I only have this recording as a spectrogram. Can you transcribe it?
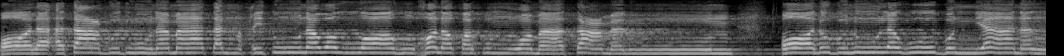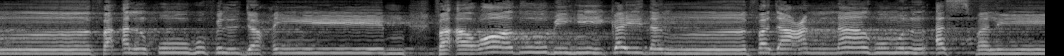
قال أتعبدون ما تنحتون والله خلقكم وما تعملون. قالوا ابنوا له بنيانا فألقوه في الجحيم فأرادوا به كيدا فجعلناهم الأسفلين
